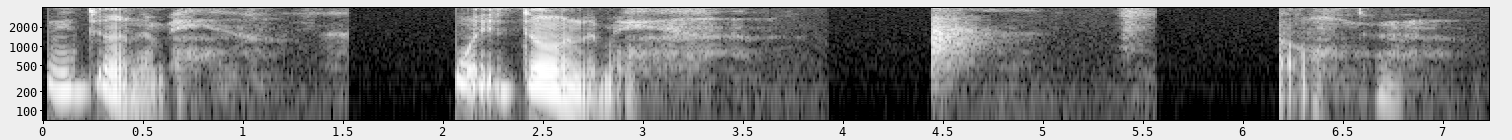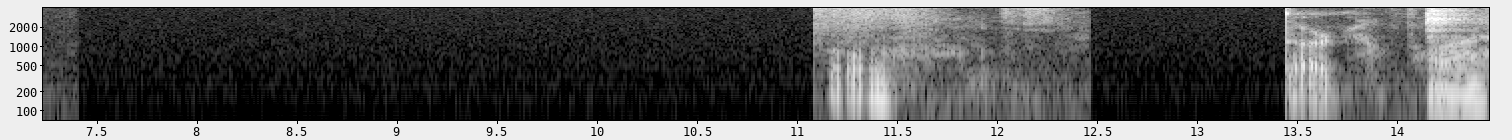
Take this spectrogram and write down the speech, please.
What are you doing to me? What are you doing to me? Oh, Dark. Apply.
